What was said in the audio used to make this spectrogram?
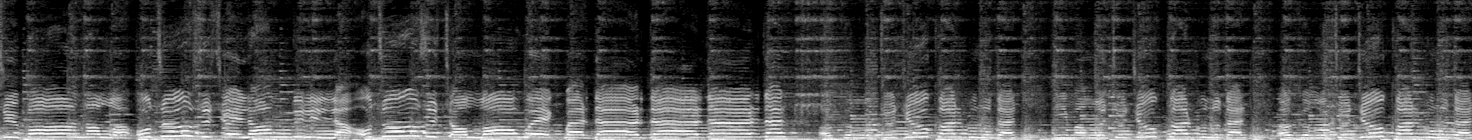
Sübhanallah 33 Elhamdülillah 33 Allahu Ekber der der der der. Akıllı çocuklar bunu der İmanlı çocuklar bunu der. Akıllı çocuklar bunu der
